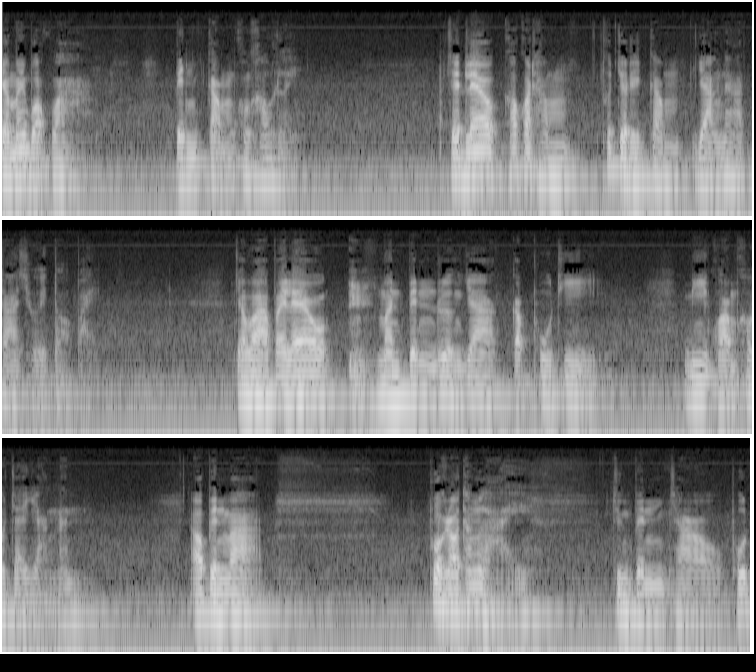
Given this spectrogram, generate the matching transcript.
จะไม่บอกว่า เป็นกรรมของเขาเลย เสร็จแล้วเขาก็ทำทุจริตกรรมอย่างหน้าตาเฉยต่อไป จะว่าไปแล้วมันเป็นเรื่องยากกับผู้ที่ มีความเข้าใจอย่างนั้น เอาเป็นว่า พวกเราทั้งหลาย จึงเป็นชาวพุทธ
